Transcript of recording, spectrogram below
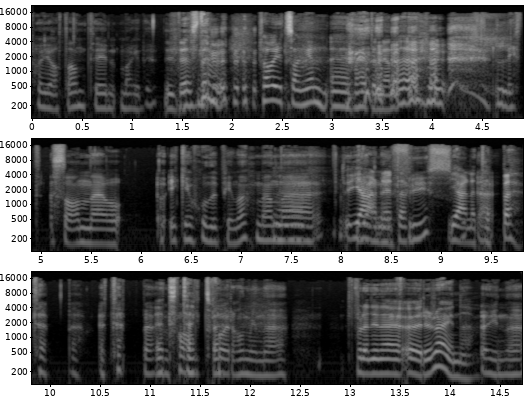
Toyotaen til Magdi. Det stemmer. Favorittsangen, eh, hva heter den igjen? Litt sånn eh, Ikke hodepine, men Hjerneteppe. hjernefrys. Hjerneteppe. Eh, teppe. Et teppe Et falt teppe. foran mine For dine ører og øyne. øyne,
